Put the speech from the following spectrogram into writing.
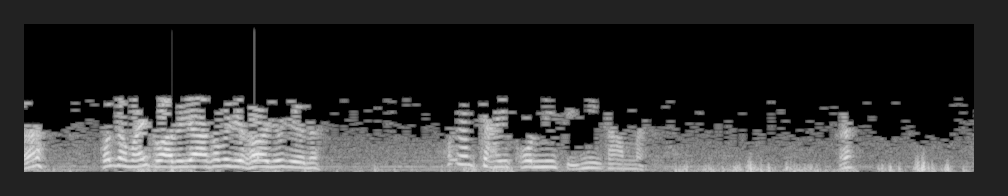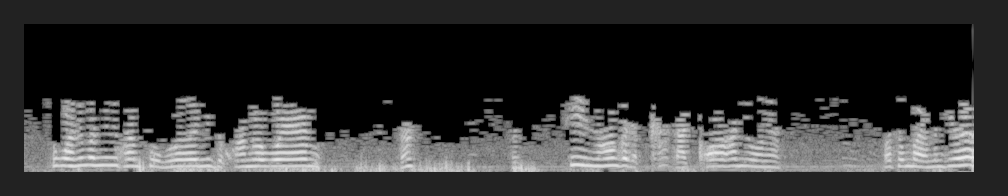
ฮะคนสมัยก่อนยาเขาไม่ได้เขาอายุยืนนะเพราะน้ำใจคนมีศีลมีธรรมอะฮะทุกวันนี้มันไมีความสุขเลย มีแต่ความระแวงฮะพี่น้องก็จะฆ่ากัดคอกันอยู่เนี่ยเพราะสมบัติมันเยอะ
